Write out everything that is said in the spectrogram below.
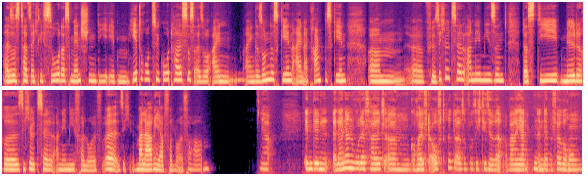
Also es ist tatsächlich so, dass Menschen, die eben heterozygot heißt es, also ein, ein gesundes Gen, ein erkranktes Gen ähm, äh, für Sichelzellanämie sind, dass die mildere Sichelzellanämie-Verläufe, äh, Malaria-Verläufe haben. Ja. In den Ländern, wo das halt ähm, gehäuft auftritt, also wo sich diese Varianten in der Bevölkerung,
